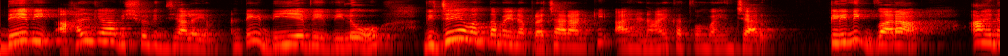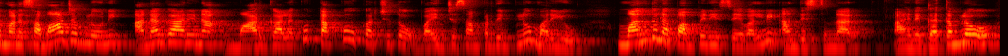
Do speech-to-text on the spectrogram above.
దేవి అహల్యా విశ్వవిద్యాలయం అంటే డిఏవివిలో విజయవంతమైన ప్రచారానికి ఆయన నాయకత్వం వహించారు. క్లినిక్ ద్వారా ఆయన మన సమాజంలోని అణగారిన మార్గాలకు తక్కువ ఖర్చుతో వైద్య సంప్రదింపులు మరియు మందుల పంపిణీ సేవల్ని అందిస్తున్నారు. ఆయన గతంలో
